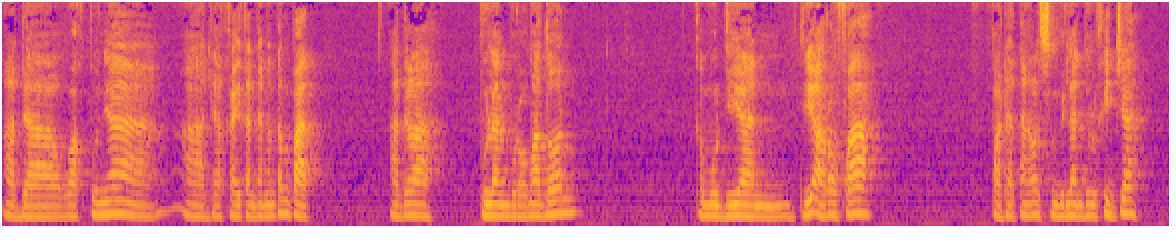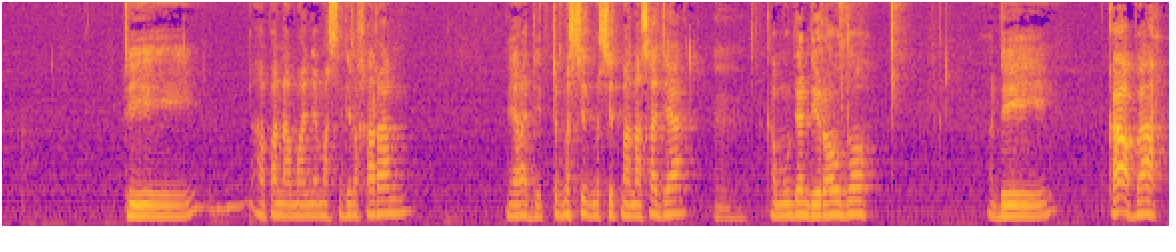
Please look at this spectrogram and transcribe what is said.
Ada waktunya, ada kaitan dengan tempat. Adalah bulan Ramadan, kemudian di Arafah pada tanggal 9 Dhul Hijjah, di apa namanya Masjidil Haram ya di masjid-masjid mana saja hmm. Kemudian di Raudhah di Ka'bah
